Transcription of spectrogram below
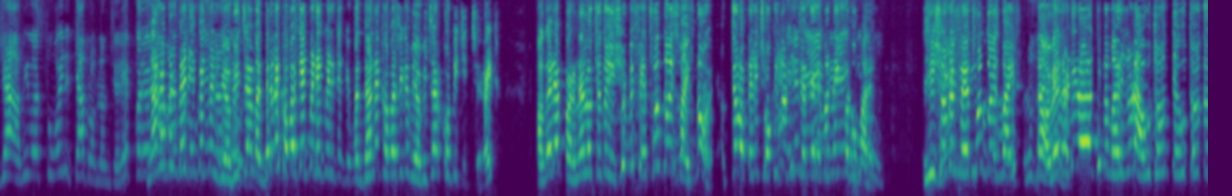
જ્યાં આવી વસ્તુ હોય ને ત્યાં પ્રોબ્લેમ છે. રેપ કર્યો ના ના પણ બેન એક મિનિટ વ્યભિચાર બધાને ખબર છે એક મિનિટ એક મિનિટ બધાને ખબર છે કે વ્યભિચાર ખોટી ચીજ છે રાઈટ અગર એ પરણેલો છે તો you should be faithful to his wife no ચલો પેલી છોકરી તો ઠીક છે એટલે એમાં નહીં પડવું મારે. હી શુડ બી મેં ફેથફુલ ટુ હિઝ વાઇફ ના હવે રડી રહ્યો છે કે મારી જોડે આવું થયું ને તેવું થયું તો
